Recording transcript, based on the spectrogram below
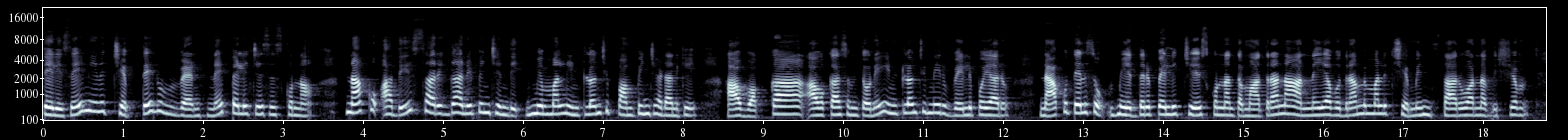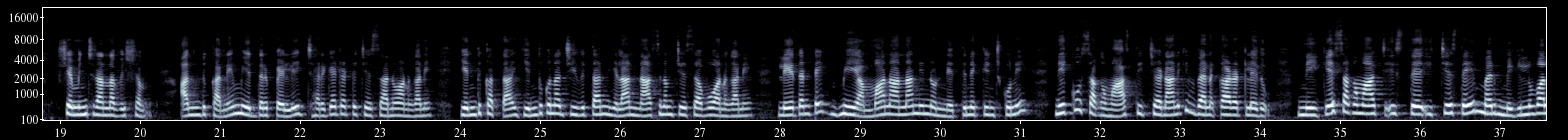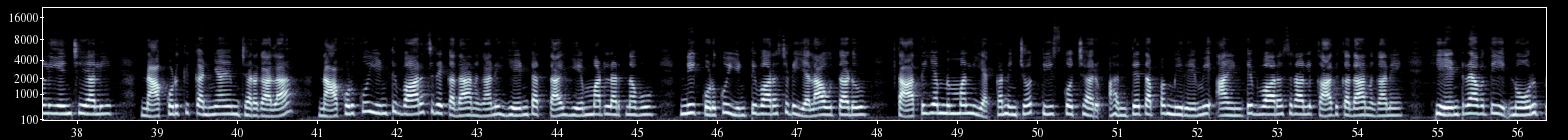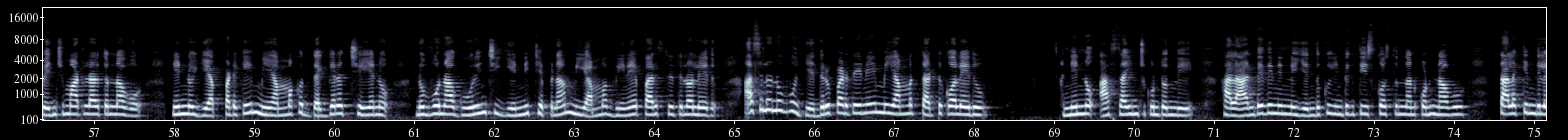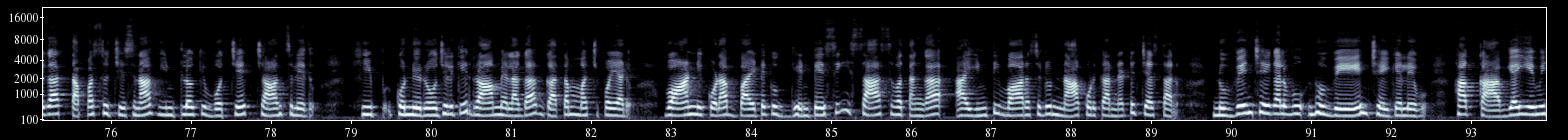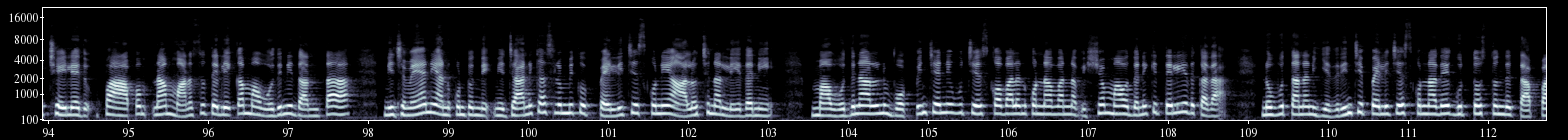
తెలిసే నేను చెప్తే నువ్వు వెంటనే పెళ్ళి చేసేసుకున్నావు. నాకు అది సరిగ్గా అనిపించింది మిమ్మల్ని ఇంట్లోంచి పంపించడానికి. ఆ ఒక్క అవకాశంతోనే ఇంట్లోంచి మీరు వెళ్ళిపోయారు. నాకు తెలుసు మీ ఇద్దరి పెళ్ళి చేసుకున్నంత మాత్రం నా అన్నయ్య వదిన మిమ్మల్ని క్షమిస్తారు అన్న విషయం క్షమించరన్న విషయం. అందుకనే మీ ఇద్దరి పెళ్ళి జరిగేటట్టు చేశాను అనగానే ఎందుకత్త? ఎందుకు నా జీవితాన్ని ఇలా నాశనం చేశావు? అనగానే లేదంటే మీ అమ్మా నాన్న నిన్ను నెత్తినెక్కించుకుని నీకు సగం ఆస్తి ఇచ్చేయడానికి వెనకాడట్లేదు. నీకే సగం ఆస్తి ఇస్తే ఇచ్చేస్తే మరి మిగిలిన వాళ్ళు ఏం చేయాలి? నా కొడుకు కన్యాయం జరగాల? నా కొడుకు ఇంటి వారసుడే కదా? అనగానే ఏంటత్తా? ఏం మాట్లాడుతున్నావు? నీ కొడుకు ఇంటి వారసుడు ఎలా అవుతాడు? తాతయ్య మిమ్మల్ని ఎక్కడి నుంచో తీసుకొచ్చారు. అంతే తప్ప మీరేమీ ఆ ఇంటి వారసురాలు కాదు కదా అనగానే ఏంటి రేవతి నోరు పెంచి మాట్లాడుతున్నావు. నిన్ను ఎప్పటికీ మీ అమ్మకు దగ్గర చేయను. నువ్వు నా గురించి ఎన్ని చెప్పినా మీ అమ్మ వినే పరిస్థితిలో లేదు. అసలు నువ్వు ఎదురు పడితేనే మీ అమ్మ తట్టుకోలేదు. నిన్ను అసహించుకుంటుంది. అలాంటిది నిన్ను ఎందుకు ఇంటికి తీసుకొస్తుంది అనుకుంటున్నావు తలకిందులుగా తపస్సు చేసినా ఇంట్లోకి వచ్చే ఛాన్స్ లేదు. ఇప్ కొన్ని రోజులకి రామ్ ఎలాగా గతం మర్చిపోయాడు. వాణ్ణి కూడా బయటకు గెంటేసి శాశ్వతంగా ఆ ఇంటి వారసుడు నా కొడుకు అన్నట్టు చేస్తాను. నువ్వేం చేయగలవు? నువ్వేం చేయగలేవు ఆ కావ్య ఏమీ చేయలేదు. పాపం నా మనసు తెలియక మా వదినిదంతా నిజమే అని అనుకుంటుంది. నిజానికి అసలు మీకు పెళ్ళి చేసుకునే ఆలోచన లేదని మా వదినాలను ఒప్పించే నువ్వు చేసుకోవాలనుకున్నావన్న విషయం మా వదనికి తెలియదు కదా. నువ్వు తనని ఎదిరించి పెళ్ళి చేసుకున్నదే గుర్తొస్తుంది తప్ప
